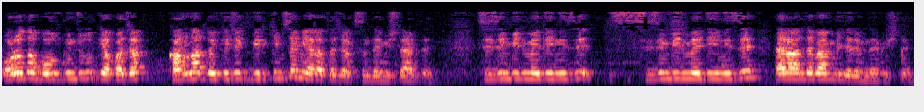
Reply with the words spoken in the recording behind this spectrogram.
orada bozgunculuk yapacak, kanlar dökecek bir kimse mi yaratacaksın demişlerdi. Sizin bilmediğinizi sizin bilmediğinizi herhalde ben bilirim demişti.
